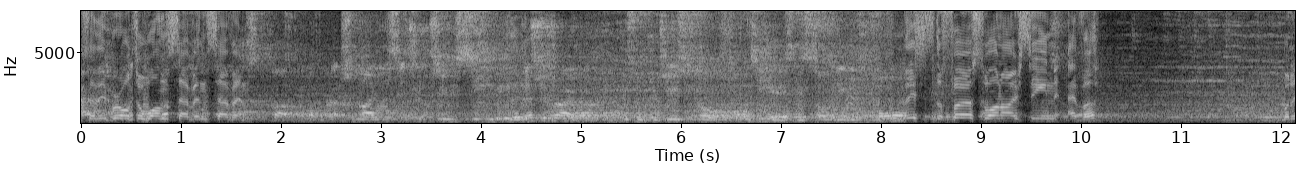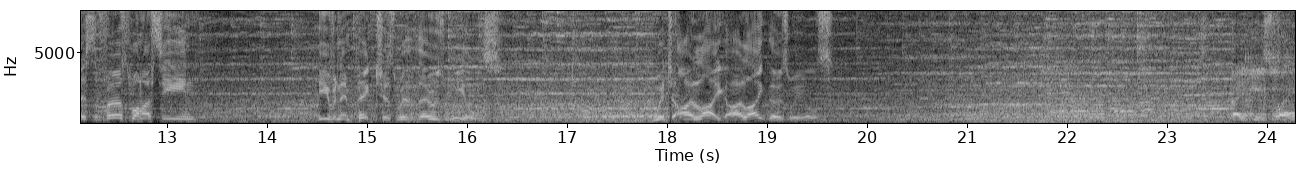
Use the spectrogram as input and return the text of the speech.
So they brought a 177. production line the Citroen 2CV, the Deux Chevaux, which was produced for 40 years and sold nearly four This is the first one I've seen ever. But it's the first one I've seen even in pictures with those wheels. Which I like. I like those wheels. Making its way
